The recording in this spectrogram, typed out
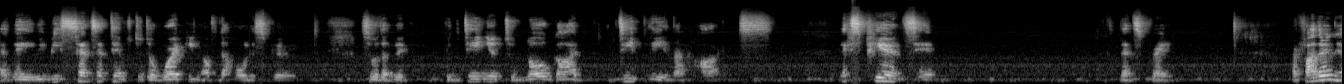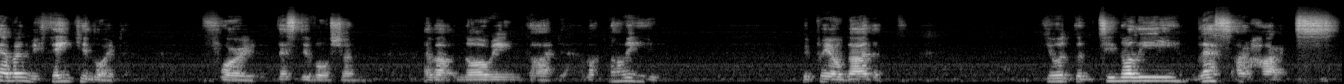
And may we be sensitive to the working of the Holy Spirit so that we continue to know God deeply in our hearts. Experience Him Let's pray. Our Father in heaven, we thank you, Lord, for this devotion about knowing God, about knowing you. We pray, O oh God, that you would continually bless our hearts.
